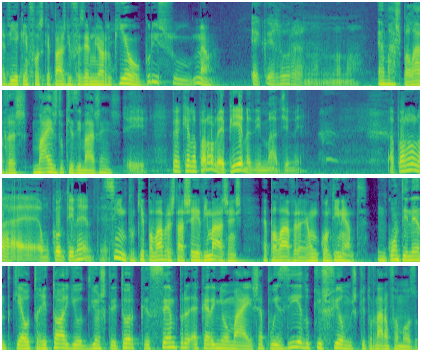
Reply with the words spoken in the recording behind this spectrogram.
Havia quem fosse capaz de o fazer melhor do que eu, por isso, não. E. Ama as palavras mais do que as imagens? Sì, perché la parola è piena di immagini. La parola è un continente. Sim, porque a palavra está cheia de imagens. A palavra é um continente. Um continente que é o território de um escritor que sempre acarinhou mais a poesia do que os filmes que o tornaram famoso.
